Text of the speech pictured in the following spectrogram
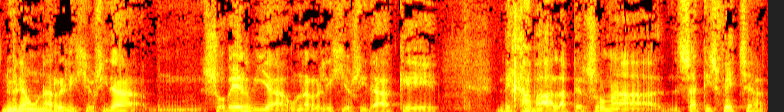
No era una religiosidad mm, soberbia, una religiosidad que dejaba a la persona satisfecha,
